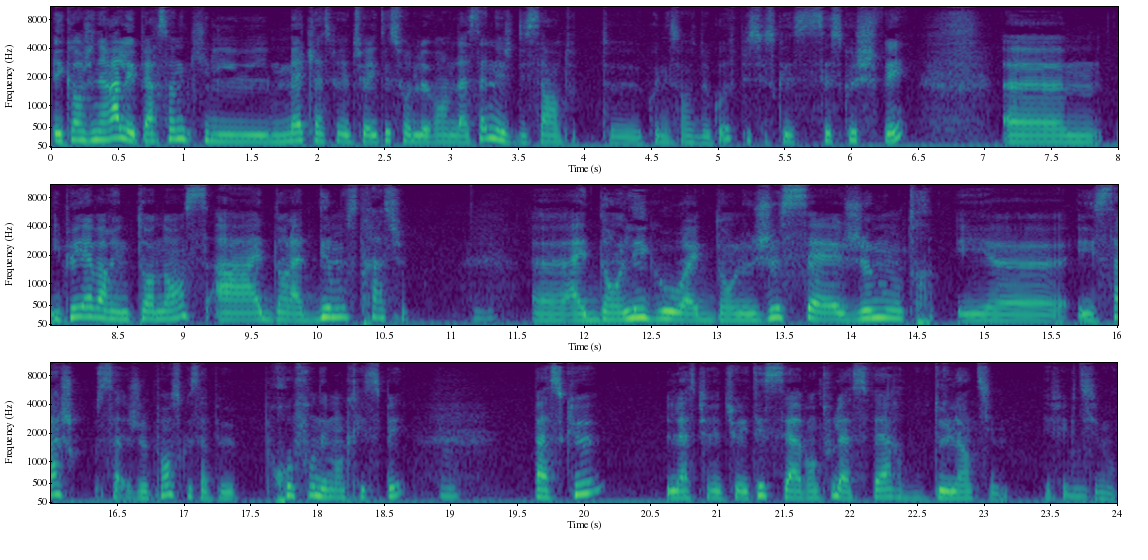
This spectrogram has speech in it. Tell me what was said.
Et qu'en général, les personnes qui mettent la spiritualité sur le devant de la scène, et je dis ça en toute euh, connaissance de cause, puisque c'est ce que, c'est ce que je fais, euh, il peut y avoir une tendance à être dans la démonstration, Mhm. euh, à être dans l'ego, à être dans le je sais, je montre. Et, euh, et ça, je, ça, je pense que ça peut profondément crisper, Mhm. parce que la spiritualité, c'est avant tout la sphère de l'intime, effectivement.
